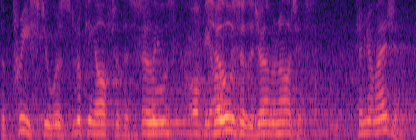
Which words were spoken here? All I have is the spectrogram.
the priest who was looking after the souls, of the souls of the German artists. Can you imagine?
